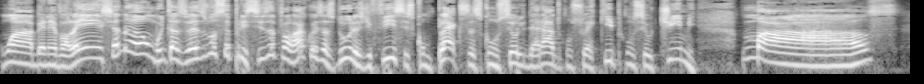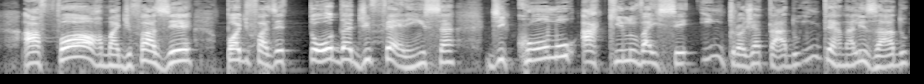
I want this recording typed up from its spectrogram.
uma benevolência. Não, muitas vezes você precisa falar coisas duras, difíceis, complexas com o seu liderado, com sua equipe, com o seu time, mas a forma de fazer pode fazer toda a diferença de como aquilo vai ser introjetado, internalizado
